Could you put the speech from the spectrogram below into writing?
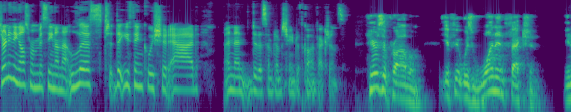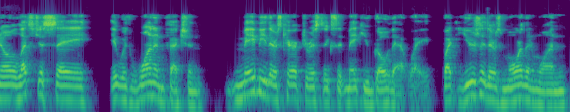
there anything else we're missing on that list that you think we should add? And then do the symptoms change with co-infections? Here's the problem if it was one infection, you know, let's just say it was one infection, maybe there's characteristics that make you go that way, but usually there's more than one.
